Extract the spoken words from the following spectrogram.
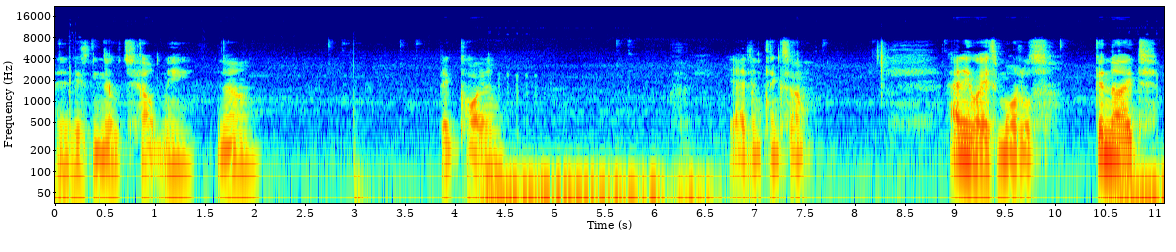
Any of these notes help me? No? Big coil? Yeah, I didn't think so. Anyways, mortals, good night.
